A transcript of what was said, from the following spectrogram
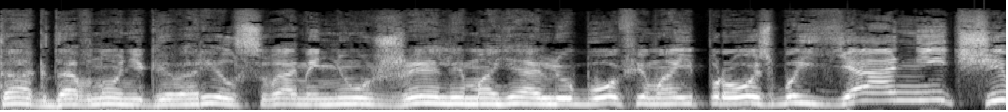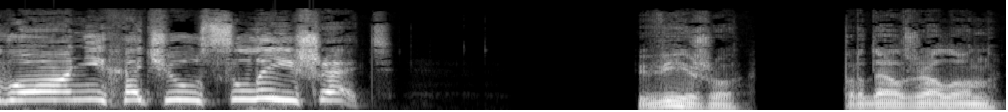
так давно не говорил с вами, неужели моя любовь и мои просьбы, я ничего не хочу слышать?» «Вижу», — продолжал он,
